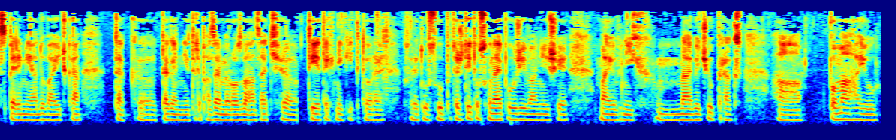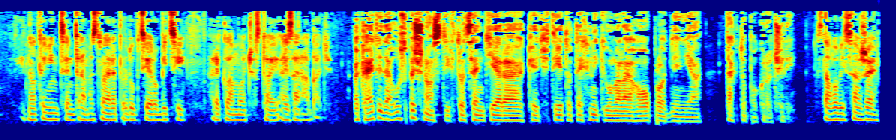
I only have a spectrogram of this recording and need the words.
spermia do vajíčka, tak, tak ani netreba zrejme rozvádzať e, tie techniky, ktoré, ktoré tu sú, pretože tieto sú najpoužívanejšie, majú v nich najväčšiu prax a pomáhajú jednotlivým centram reprodukcie robiť si reklamu a často aj, aj zarábať. Aká je teda úspešnosť týchto centier, keď tieto techniky umelého oplodnenia takto pokročili? Stalo by sa, že,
